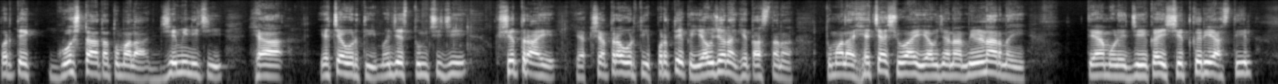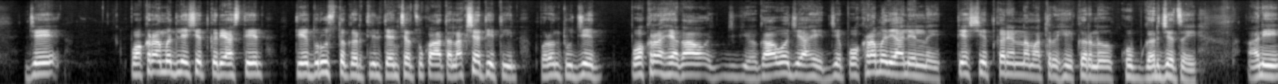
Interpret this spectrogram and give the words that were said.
प्रत्येक गोष्ट आता तुम्हाला जमिनीची ह्या याच्यावरती म्हणजेच तुमची जी क्षेत्र आहे ह्या क्षेत्रावरती प्रत्येक योजना घेत असताना तुम्हाला ह्याच्याशिवाय योजना मिळणार नाही. त्यामुळे जे काही शेतकरी असतील जे पोखरामधले शेतकरी असतील ते दुरुस्त करतील त्यांच्या चुका आता लक्षात येतील. परंतु जे पोखरा ह्या गाव गावं जे आहेत जे पोखरामध्ये आलेले नाहीत त्या शेतकऱ्यांना मात्र हे करणं खूप गरजेचं आहे. आणि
